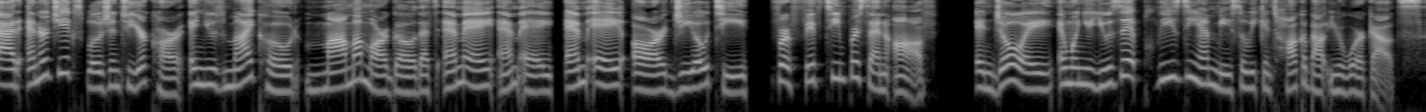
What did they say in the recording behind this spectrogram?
Add Energy Explosion to your cart and use my code MAMA Margot, that's M A M A M A R G O T, for 15% off. Enjoy, and when you use it, please DM me so we can talk about your workouts.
